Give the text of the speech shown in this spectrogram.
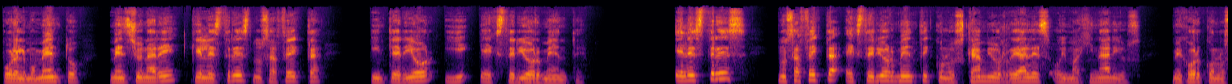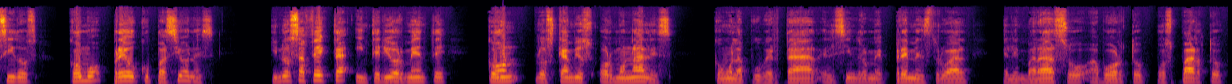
Por el momento, mencionaré que el estrés nos afecta interior y exteriormente. El estrés nos afecta exteriormente con los cambios reales o imaginarios, mejor conocidos como preocupaciones y nos afecta interiormente con los cambios hormonales, como la pubertad, el síndrome premenstrual, el embarazo, aborto, posparto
